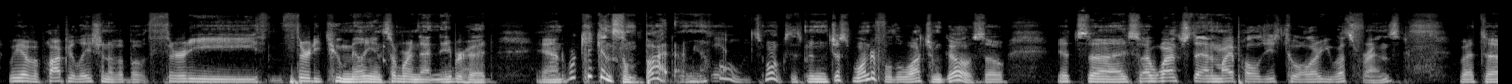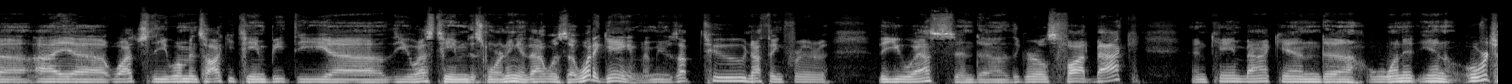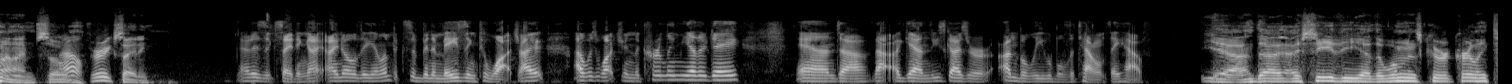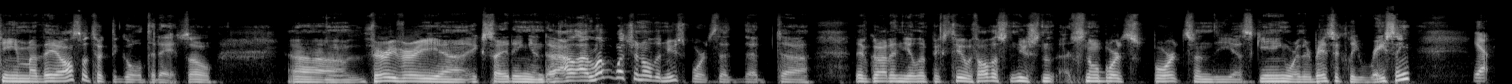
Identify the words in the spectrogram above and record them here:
we have a population of about 30, 32 million, somewhere in that neighborhood, and we're kicking some butt. I mean, Yeah. holy smokes, it's been just wonderful to watch them go. So. It's uh, so I watched, and my apologies to all our U.S. friends, but uh, I uh, watched the women's hockey team beat the uh, the U.S. team this morning, and that was uh, what a game! I mean, it was up two nothing for the U.S. and uh, the girls fought back and came back and uh, won it in overtime. So Wow. very exciting. That is exciting. I, I know the Olympics have been amazing to watch. I, I was watching the curling the other day, and uh, that again, these guys are unbelievable. The talent they have. Yeah, uh, I see the uh, the women's cur- curling team. Uh, they also took the gold today. So uh, very very uh, exciting, and uh, I, I love watching all the new sports that that uh, they've got in the Olympics too, with all the new sn- snowboard sports and the uh, skiing, where they're basically racing. Yeah.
